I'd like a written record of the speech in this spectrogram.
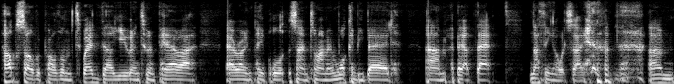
help solve a problem, to add value, and to empower our own people at the same time. And what can be bad um, about that? Nothing, I would say. um,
